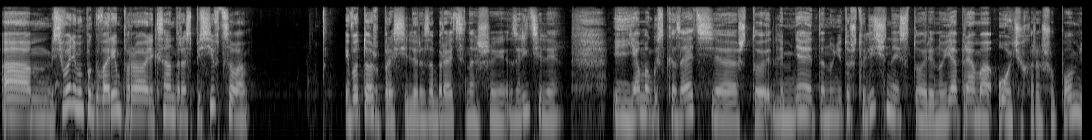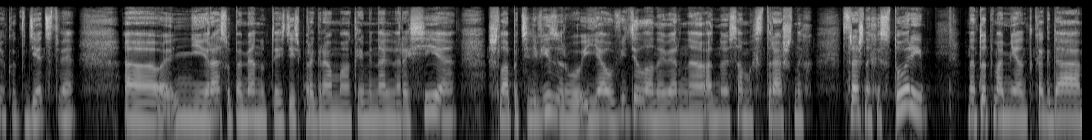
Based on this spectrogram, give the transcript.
Сегодня мы поговорим про Александра Списивцева. Его тоже просили разобрать наши зрители. И я могу сказать, э, что для меня это, ну, не то, что личная история, но я прямо очень хорошо помню, как в детстве э, не раз упомянутая здесь программа «Криминальная Россия» шла по телевизору, и я увидела, наверное, одну из самых страшных, страшных историй на тот момент, когда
